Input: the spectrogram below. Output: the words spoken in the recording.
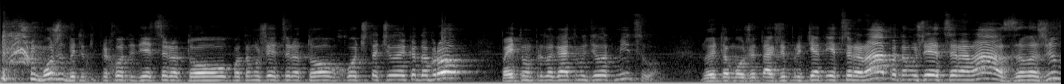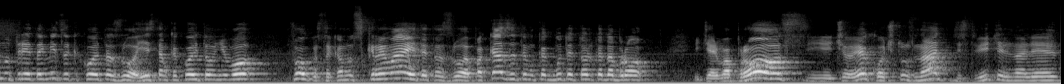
Может быть, это приходит от Ецератов, потому что Ецератов хочет от человека добро, поэтому предлагает ему сделать мицву. Но это может также прийти от Ецерара, потому что Ецерара заложил внутри этой мицы какое-то зло. Есть там какой-то у него фокус, так он скрывает это зло, показывает ему как будто только добро. И теперь вопрос, и человек хочет узнать, действительно ли,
